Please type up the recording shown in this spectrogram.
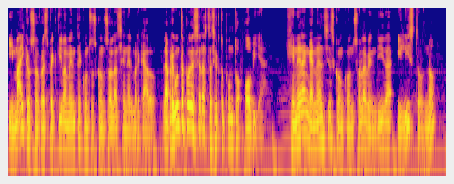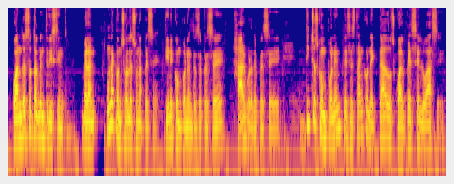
y Microsoft respectivamente con sus consolas en el mercado. La pregunta puede ser hasta cierto punto obvia. Generan ganancias con consola vendida y listo, ¿no? Cuando es totalmente distinto. Verán, una consola es una PC, tiene componentes de PC, hardware de PC. Dichos componentes están conectados cual PC lo hace.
